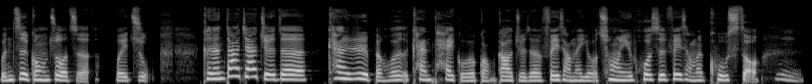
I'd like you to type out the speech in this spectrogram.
文字工作者为主。可能大家觉得看日本或者看泰国的广告，觉得非常的有创意，或是非常的酷手，嗯。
